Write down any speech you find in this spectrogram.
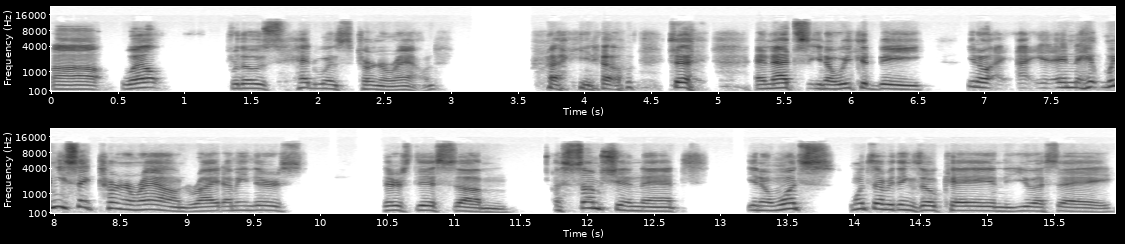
Uh, well, for those headwinds to turn around, right? You know, to, and that's, you know, we could be, you know, and when you say turn around, right? I mean, there's, there's this um, assumption that, you know, once, once everything's okay in the USA,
